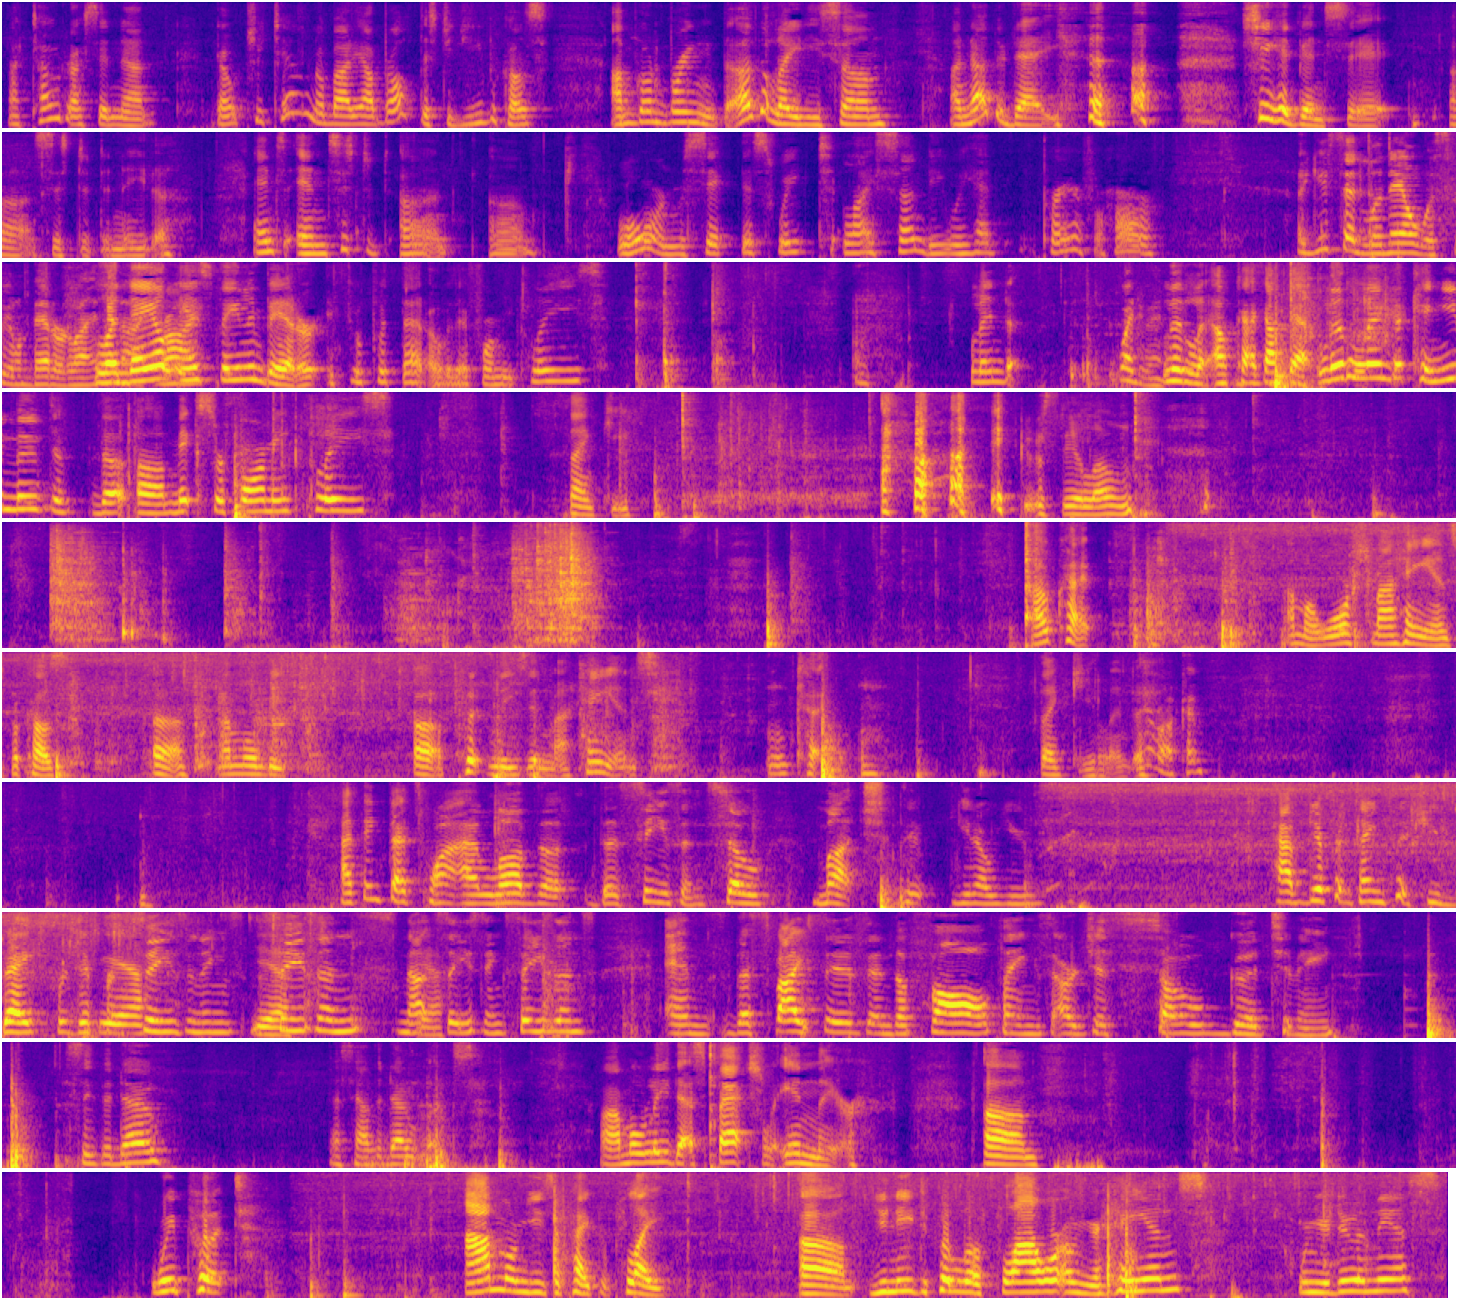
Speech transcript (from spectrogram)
I told her I said, "Now, don't you tell nobody I brought this to you because I'm going to bring the other lady some another day." she had been sick, uh, Sister Danita, and and Sister uh, um, Lauren was sick this week. Last Sunday, we had prayer for her. Uh, You said Linnell was feeling better last night. Linnell right? is feeling better. If you'll put that over there for me, please. Linda, Wait a minute. little. Okay, I got that. Little Linda, can you move the the uh, mixer for me, please? Thank you. still on. Okay. I'm gonna wash my hands because uh, I'm gonna be uh, putting these in my hands. Okay. Thank you, Linda. You're welcome. I think that's why I love the the season so much. You know, you have different things that you bake for different Yeah. seasonings, Yeah. seasons, not Yeah. seasoning seasons, and the spices and the fall things are just so good to me. See the dough? That's how the dough looks. I'm gonna leave that spatula in there. Um, we put. I'm gonna use a paper plate. Um, you need to put a little flour on your hands when you're doing this.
